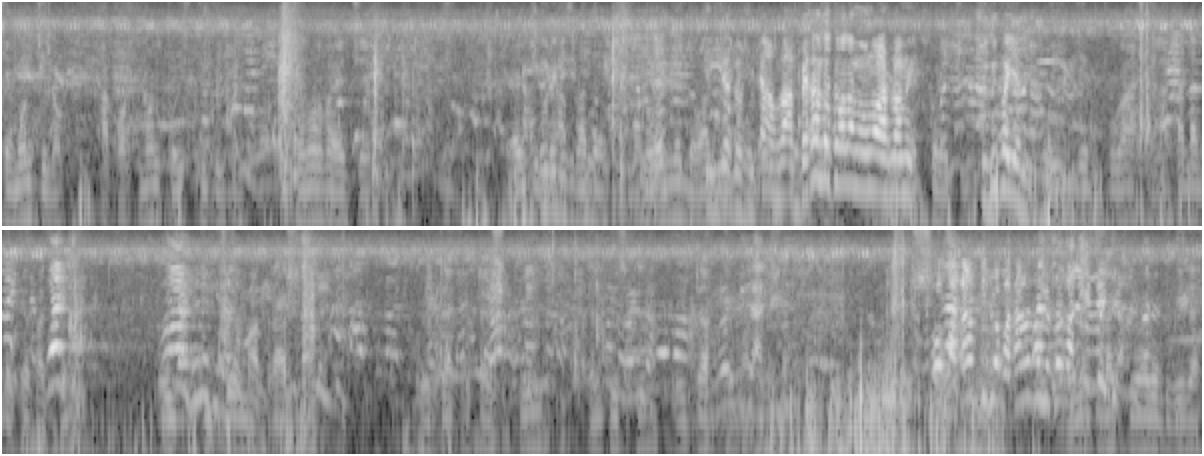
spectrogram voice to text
কেমন ছিল আর বর্তমান পরিস্থিতি কেমন হয়েছে? পুরা এলাকাটা দেখতে পাচ্ছেন ওই মাদ্রাসা ওইটা একটা স্কুল এলপি স্কুল ওইটা কীভাবে ডুবে যায়।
